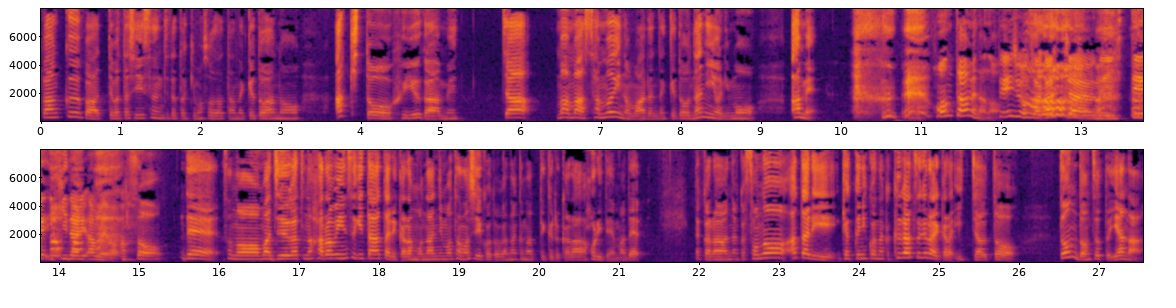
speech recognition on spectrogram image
バンクーバーって私住んでた時もそうだったんだけどあの秋と冬がめっちゃまあまあ寒いのもあるんだけど何よりも雨。本当雨なの。テンション下がっちゃうよね。行っていきなり雨は。そう。でその、まあ、10月のハロウィン過ぎたあたりからもう何にも楽しいことがなくなってくるからホリデーまで。だからなんかそのあたり逆にこうなんか9月ぐらいから行っちゃうとどんどんちょっと嫌な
